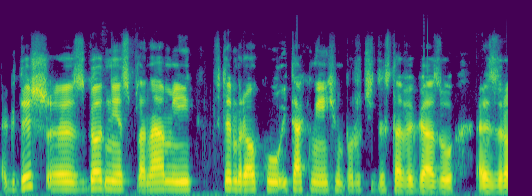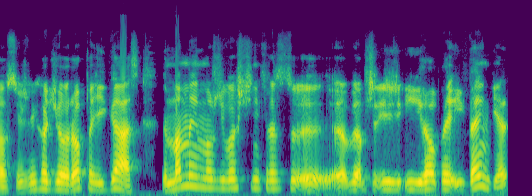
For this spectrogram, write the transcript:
gdyż e, zgodnie z planami w tym roku i tak mieliśmy porzucić dostawy gazu z Rosji. Jeżeli chodzi o ropę i gaz, no mamy możliwości i ropę i węgiel,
